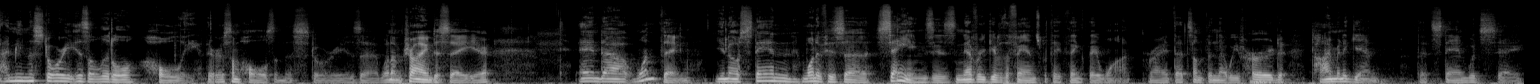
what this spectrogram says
I mean, the story is a little holy. There are some holes in this story, is uh, what I'm trying to say here. And uh, one thing, you know, Stan, one of his uh, sayings is never give the fans what they think they want, right? That's something that we've heard time and again that Stan would say.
